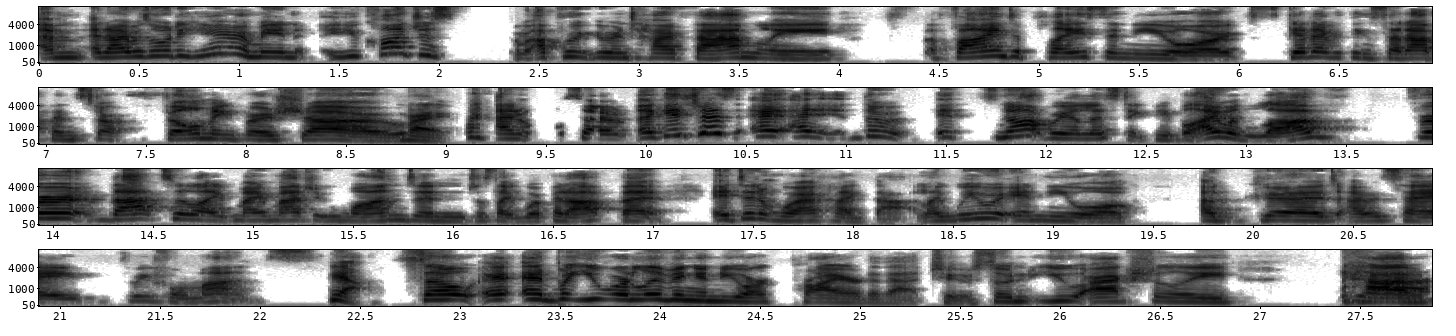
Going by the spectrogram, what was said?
and, and I was already here. I mean, you can't just uproot your entire family, find a place in New York, get everything set up, and start filming for a show. Right. And so, like, it's just, I, I, the, it's not realistic, people. I would love for that to like my magic wand and just like whip it up, but it didn't work like that. Like, we were in New York a good, I would say, three, four months. Yeah. So, and but you were living in New York prior to that too. So you actually have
